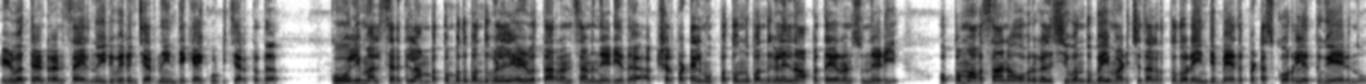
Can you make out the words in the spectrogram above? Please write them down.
എഴുപത്തിരണ്ട് റൺസായിരുന്നു ഇരുവരും ചേർന്ന് ഇന്ത്യക്കായി കൂട്ടിച്ചേർത്തത്. കോഹ്ലി മത്സരത്തിൽ അമ്പത്തൊമ്പത് പന്തുകളിൽ എഴുപത്താറ് റൺസാണ് നേടിയത്. അക്ഷർ പട്ടേൽ മുപ്പത്തൊന്ന് പന്തുകളിൽ നാൽപ്പത്തേഴ് റൺസും നേടി. ഒപ്പം അവസാന ഓവറുകളിൽ ശിവൻ ദുബൈയും അടിച്ചു തകർത്തതോടെ ഇന്ത്യ ഭേദപ്പെട്ട സ്കോറിൽ എത്തുകയായിരുന്നു.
